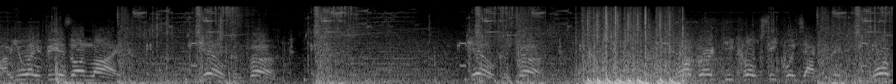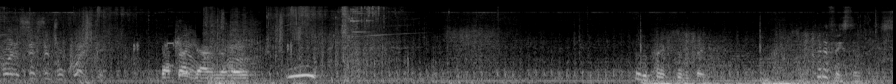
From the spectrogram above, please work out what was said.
Our UAV is online. Kill confirmed. Kill confirmed. Warbird decloak sequence activated. Warbird assistance requested. Got that guy in the head. Woo. To the face, to the face. Could have fixed the face.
